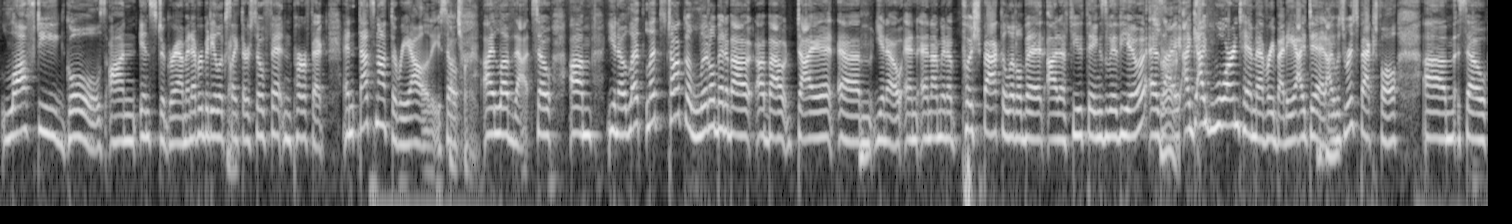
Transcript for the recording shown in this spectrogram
lofty goals on Instagram, and everybody looks like they're so fit and perfect, and that's not the reality. So right. I love that. So um, you know, let let's talk a little bit about about diet. Um, mm-hmm. you know, and and I'm going to push back a little bit on a few things with you as sure. I, I, I warned him. Everybody, I did. Mm-hmm. I was respectful. Um, so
